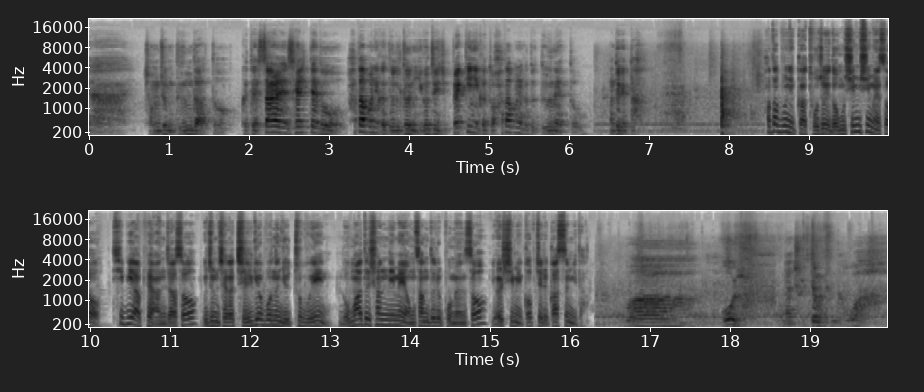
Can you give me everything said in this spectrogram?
야 점점 는다 또. 그때 쌀 셀 때도 하다 보니까 늘더니 이것도 이제 뺏기니까 또 하다 보니까 또 느네 또. 안 되겠다. 하다 보니까 도저히 너무 심심해서 TV 앞에 앉아서 요즘 제가 즐겨보는 유튜브인 노마드션님의 영상들을 보면서 열심히 껍질을 깠습니다 와난 절대 못한다. 와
